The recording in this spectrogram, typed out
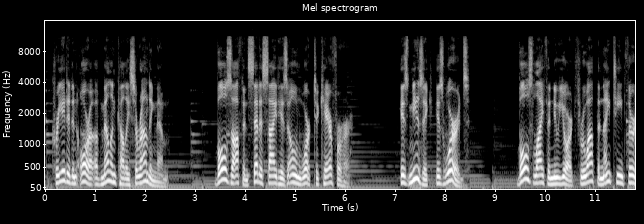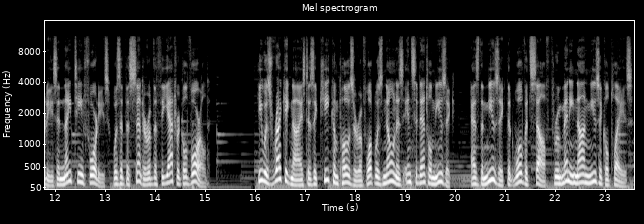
created an aura of melancholy surrounding them. Bowles often set aside his own work to care for her. His music, his words. Bowles' life in New York throughout the 1930s and 1940s was at the center of the theatrical world. He was recognized as a key composer of what was known as incidental music, as the music that wove itself through many non-musical plays.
